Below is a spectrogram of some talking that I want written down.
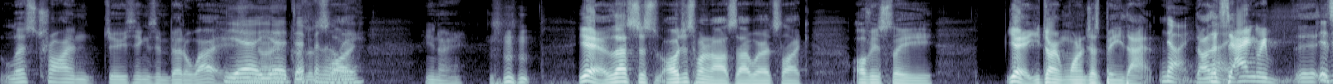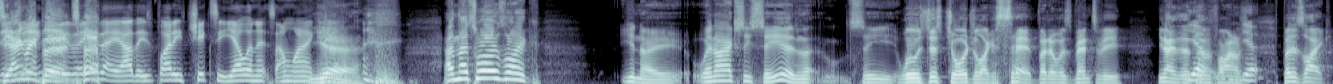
let's try and do things in better ways. you yeah, know, yeah, 'cause it's definitely. like, you know, yeah, that's just. I just want to ask that where it's like, obviously, yeah, you don't want to just be that. no, No, that's no. the angry. Uh, it's the angry, birds. Here they are. These bloody chicks are yelling at someone again. Yeah. and that's why I was like, you know, when I actually see it, uh, see, well, it was just Georgia, like I said, but it was meant to be, you know, the, Yeah, the finals. yeah. But it's like,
